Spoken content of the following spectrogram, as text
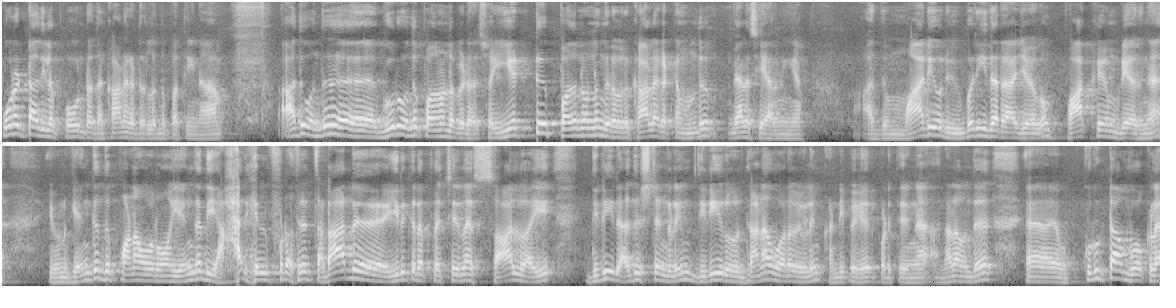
பூரட்டாதியில் போகின்ற அந்த காலகட்டத்தில் வந்து பார்த்திங்கன்னா அது வந்து குரு வந்து பதினொன்றில் போயிடுவார். ஸோ எட்டு பதினொன்றுங்கிற ஒரு காலகட்டம் வந்து வேலை செய்ய ஆரம்பிங்க. அது மாதிரி ஒரு விபரீத ராஜயோகம் பார்க்கவே முடியாதுங்க. இவனுக்கு எங்கேருந்து பணம் வரும் எங்கேருந்து யார் ஹெல்ப் பண்ணாது தடார்னு இருக்கிற பிரச்சனைலாம் சால்வ் ஆகி திடீர் அதிர்ஷ்டங்களையும் திடீர் ஒரு தன உறவுகளையும் கண்டிப்பாக ஏற்படுத்துங்க அதனால் வந்து குருட்டாம் குருட்டாம்போக்கில்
